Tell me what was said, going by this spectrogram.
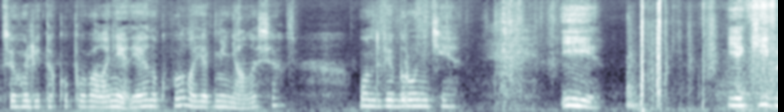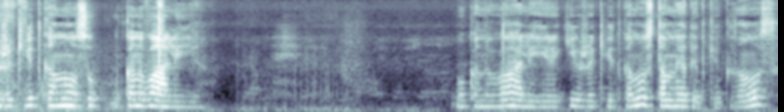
цього літа купувала. Ні, я його не купувала, я обмінялася. Вон дві бруньки. І який вже квітконос у конвалії. У конвалії, який вже квітконос, там не один квітконос.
